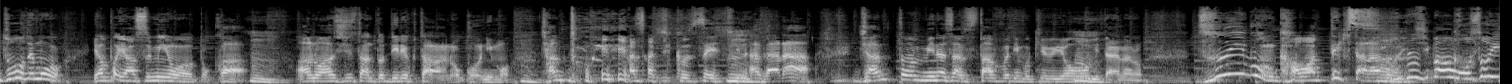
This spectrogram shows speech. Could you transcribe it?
像でもやっぱ休みをとか、うん、あのアシスタントディレクターの子にもちゃんと優しく接しながら、うん、ちゃんと皆さんスタッフにも休養をみたいなの、うん、ずいぶん変わってきたなと一番遅い、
